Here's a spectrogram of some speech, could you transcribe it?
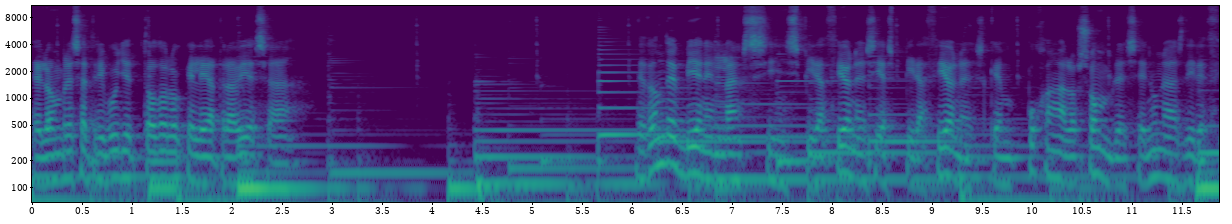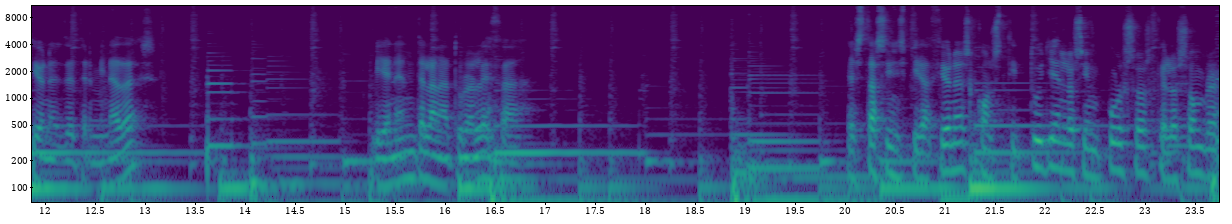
El hombre se atribuye todo lo que le atraviesa. ¿De dónde vienen las inspiraciones y aspiraciones que empujan a los hombres en unas direcciones determinadas? Vienen de la naturaleza. Estas inspiraciones constituyen los impulsos que los hombres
